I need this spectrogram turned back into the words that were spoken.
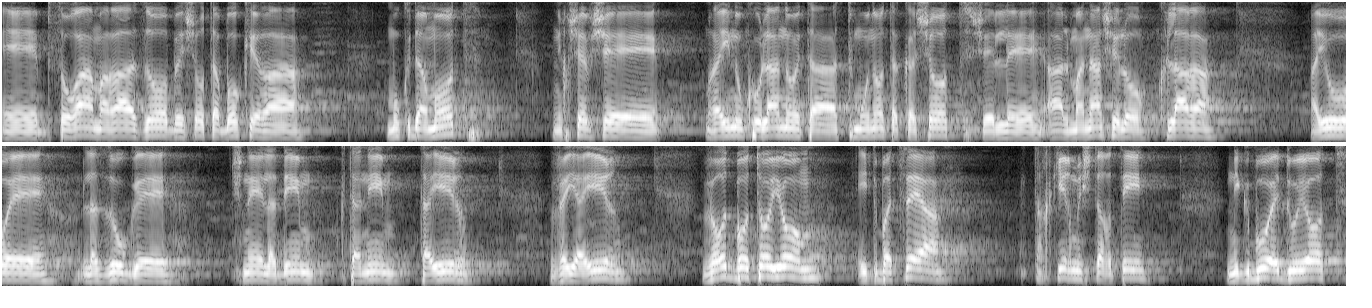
הבשורה המרה הזו בשעות הבוקר המוקדמות. אני חושב ראינו כולנו את התמונות הקשות של אה, האלמנה שלו, קלרה. היו אה, לזוג אה, שני ילדים קטנים, תאיר ויאיר, ועוד באותו יום התבצע תחקיר משטרתי, נגבו עדויות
